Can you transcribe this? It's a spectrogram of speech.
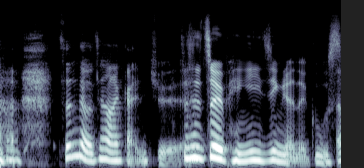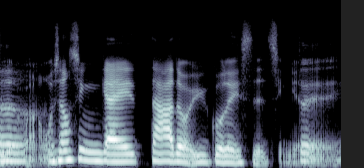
真的有这样的感觉，这是最平易近人的故事了吧？我嗯相信应该大家都有遇过类似的经验。，对，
